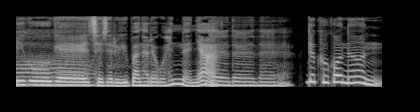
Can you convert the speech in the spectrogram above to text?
미국의 제재를 위반하려고 했느냐. 네네네. 네, 네. 근데 그거는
